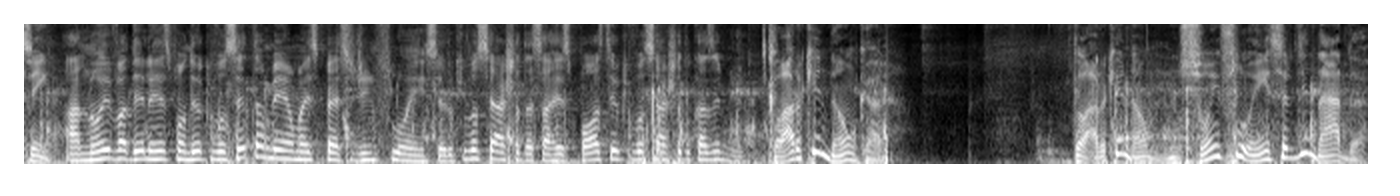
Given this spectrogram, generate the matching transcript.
Sim. a noiva dele respondeu que você também é uma espécie de influencer. O que você acha dessa resposta e o que você acha do Casimiro? Claro que não, cara. Claro que não. Não sou influencer de nada.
